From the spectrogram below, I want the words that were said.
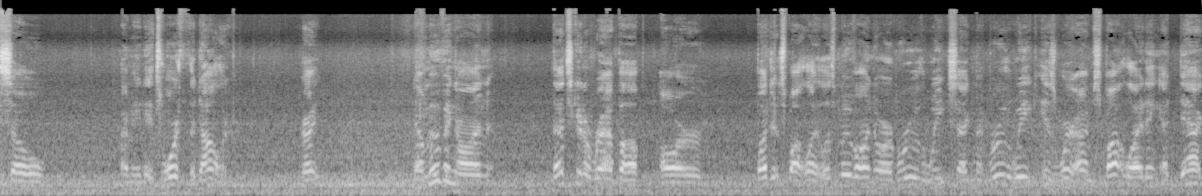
So, I mean, it's worth the dollar, right? Now, moving on, that's going to wrap up our budget spotlight. Let's move on to our Brew of the Week segment. Brew of the Week is where I'm spotlighting a deck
